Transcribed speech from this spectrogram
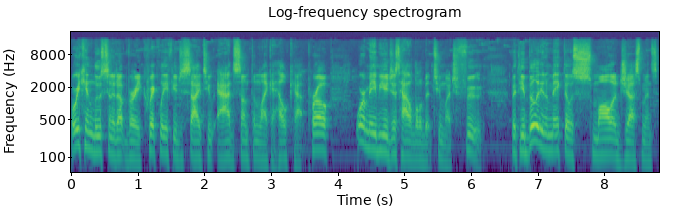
or you can loosen it up very quickly if you decide to add something like a Hellcat Pro, or maybe you just had a little bit too much food. But the ability to make those small adjustments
